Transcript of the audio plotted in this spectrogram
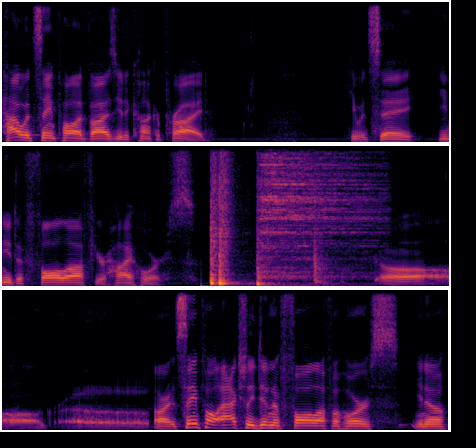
How would St. Paul advise you to conquer pride? He would say, You need to fall off your high horse. Oh, gross. All right, St. Paul actually didn't fall off a horse, you know.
